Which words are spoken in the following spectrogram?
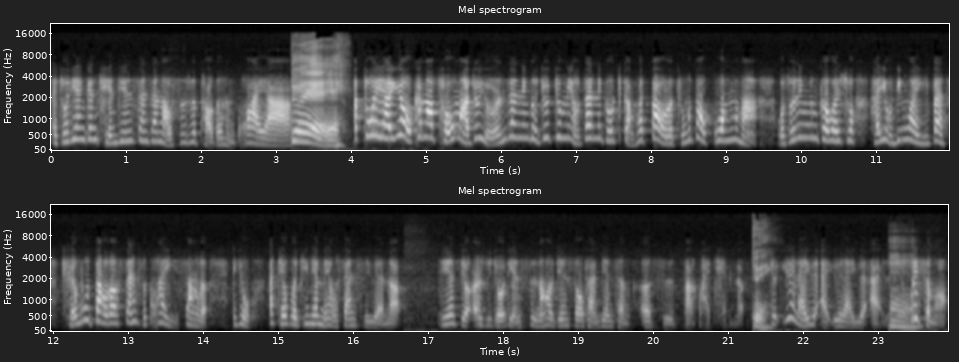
哎，昨天跟前天珊珊老师是跑得很快呀、对，啊，对呀、因为我看到筹码就有人在那个就就没有在那个，我就赶快倒了，全部倒光了嘛。我昨天跟各位说，还有另外一半全部倒到三十块以上了。哎呦啊，结果今天没有三十元了，今天只有二十九点四，然后今天收盘变成二十八块钱了，对，就越来越矮，越来越矮了。嗯为什么？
